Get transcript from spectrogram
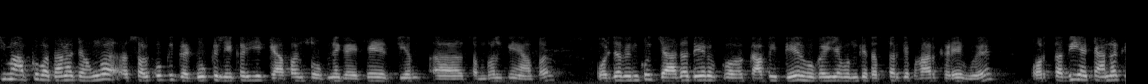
जी मैं आपको बताना चाहूँगा सड़कों के गड्ढों के लेकर ये ज्ञापन सौंपने गए थे एसडीएम संभल के यहाँ पर। और जब इनको ज़्यादा देर काफ़ी देर हो गई है उनके दफ्तर के बाहर खड़े हुए और तभी अचानक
